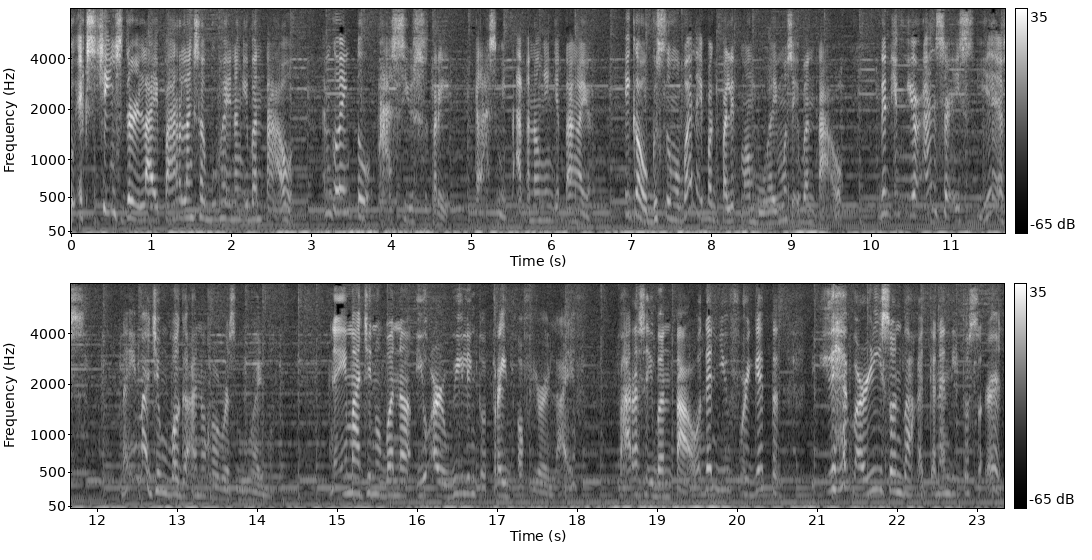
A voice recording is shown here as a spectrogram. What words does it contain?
to exchange their life para lang sa buhay ng ibang tao I'm going to ask you straight classmate at tanongin kita ngayon ikaw, gusto mo ba na ipagpalit mo ang buhay mo sa ibang tao? Then if your answer is yes, na-imagine mo ba gaano ka-worst buhay mo? Na-imagine mo ba na you are willing to trade off your life para sa ibang tao? Then you forget that you have a reason bakit ka nandito sa earth.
